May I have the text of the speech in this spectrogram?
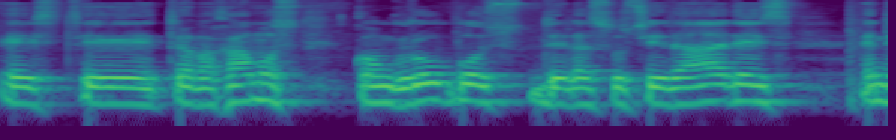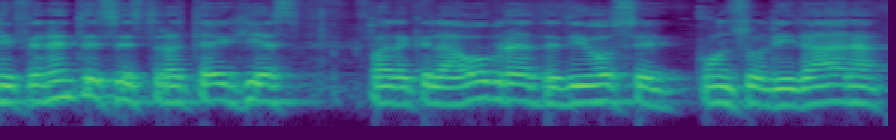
Este, trabajamos con grupos de las sociedades en diferentes estrategias para que la obra de Dios se consolidara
